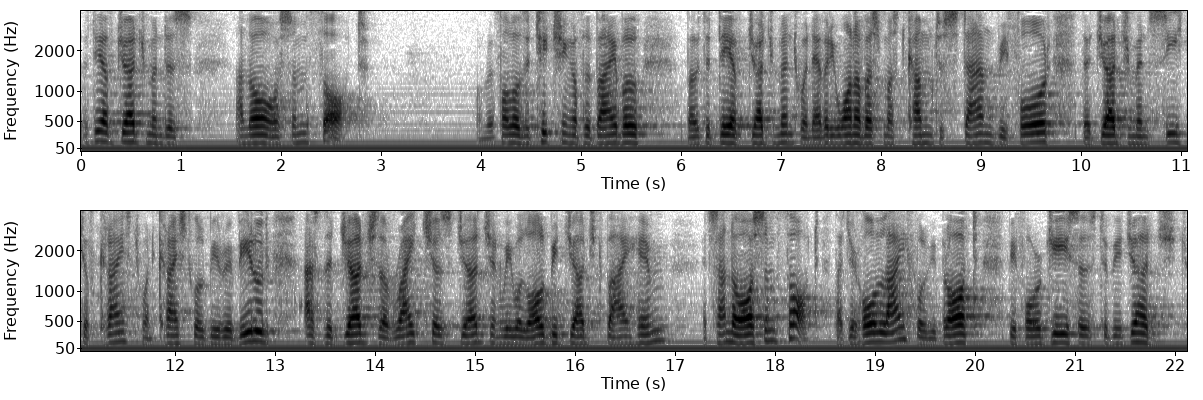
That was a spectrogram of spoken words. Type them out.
The day of judgment is an awesome thought. When we follow the teaching of the Bible about the day of judgment, when every one of us must come to stand before the judgment seat of Christ, when Christ will be revealed as the judge, the righteous judge, and we will all be judged by him. It's an awesome thought that your whole life will be brought before Jesus to be judged.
